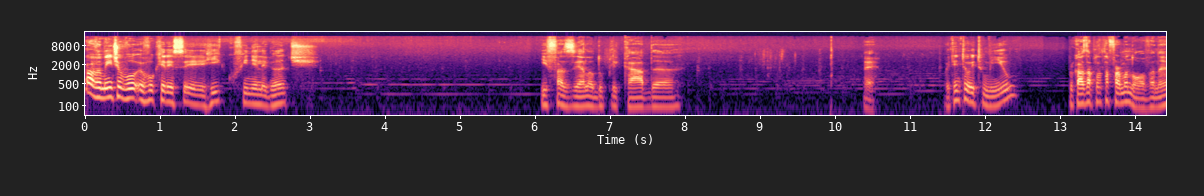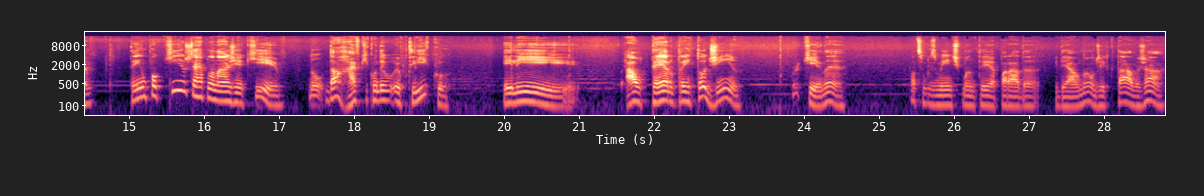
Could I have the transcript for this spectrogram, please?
Provavelmente eu vou, eu vou querer ser rico, fino e elegante. E fazer ela duplicada... É. 88 mil. Por causa da plataforma nova, né? Tem um pouquinho de terraplanagem aqui. Não, dá uma raiva que quando eu, eu clico, ele altera o trem todinho. Por quê, né? Pode simplesmente manter a parada ideal, não, do jeito que tava já.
